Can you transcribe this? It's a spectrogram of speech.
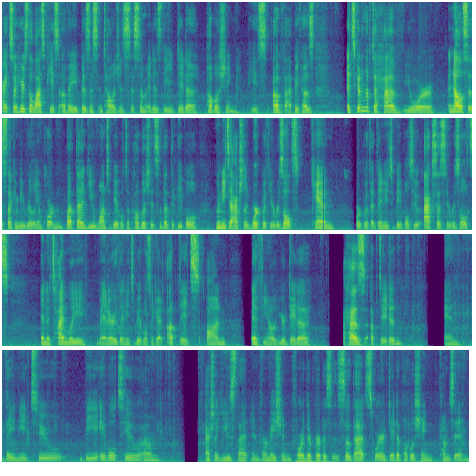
All right, so here's the last piece of a business intelligence system. It is the data publishing piece of that because it's good enough to have your analysis that can be really important, but then you want to be able to publish it so that the people who need to actually work with your results can work with it. They need to be able to access your results in a timely manner. They need to be able to get updates on if, you know, your data has updated and they need to be able to um, actually use that information for their purposes. So that's where data publishing comes in.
